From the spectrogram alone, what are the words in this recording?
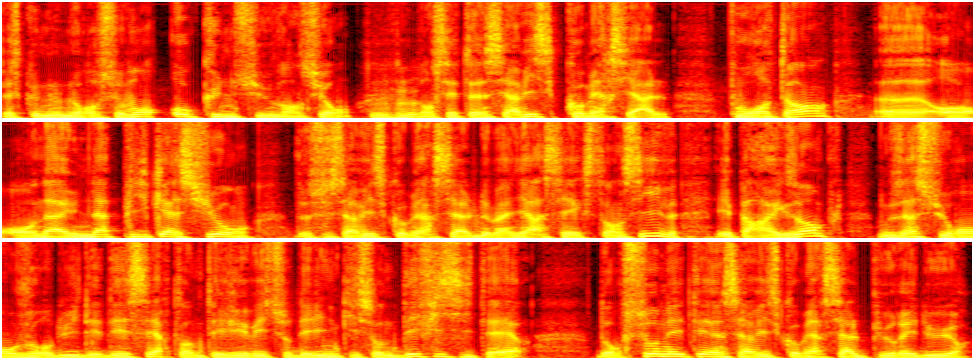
parce que nous ne recevons aucune subvention. Mhm. Donc c'est un service commercial. Pour autant, euh, on, a une application de ce service commercial de manière assez extensive et par exemple, nous assurons aujourd'hui des dessertes en TGV sur des lignes qui sont déficitaires. Donc si on était un service commercial pur et dur,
